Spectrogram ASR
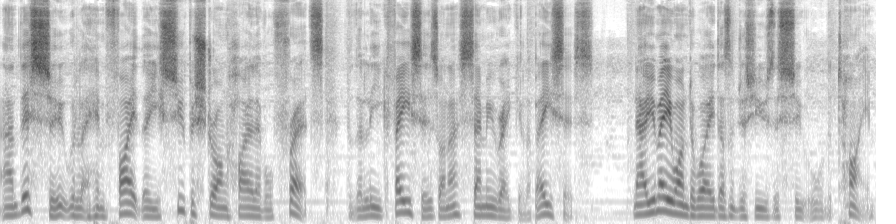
And this suit would let him fight the super strong high level threats that the League faces on a semi regular basis. Now, you may wonder why he doesn't just use this suit all the time.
